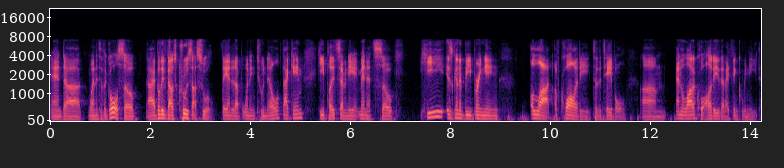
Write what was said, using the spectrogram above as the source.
and uh, went into the goal. So I believe that was Cruz Azul. They ended up winning 2-0 that game. He played 78 minutes. So he is going to be bringing a lot of quality to the table um, and a lot of quality that I think we need.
